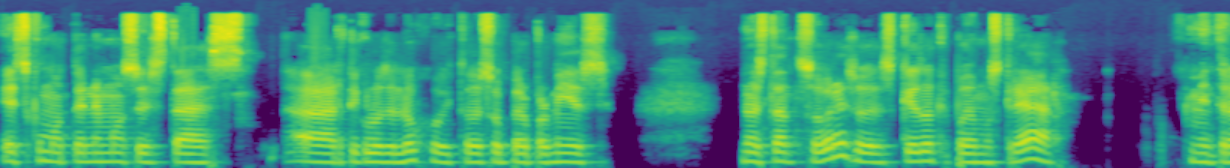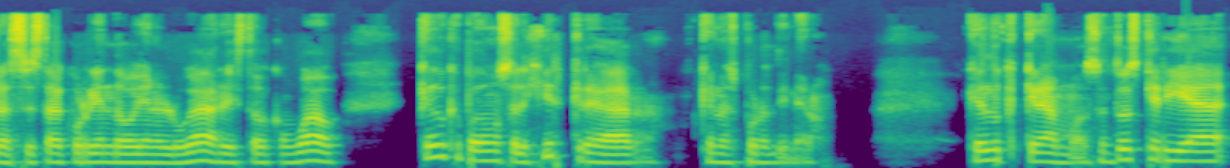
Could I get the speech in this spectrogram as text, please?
Es como tenemos estos artículos de lujo y todo eso, pero para mí es, no es tanto sobre eso, es qué es lo que podemos crear. Mientras está corriendo hoy en el lugar y estaba como, wow, ¿qué es lo que podemos elegir crear que no es por el dinero? ¿Qué es lo que creamos? Entonces quería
